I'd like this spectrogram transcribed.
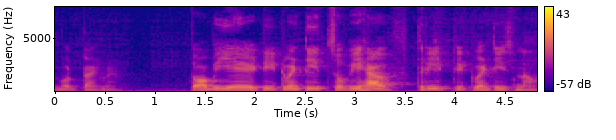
बहुत टाइम है? तो अभी ये T twenty so we have three T twenties now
